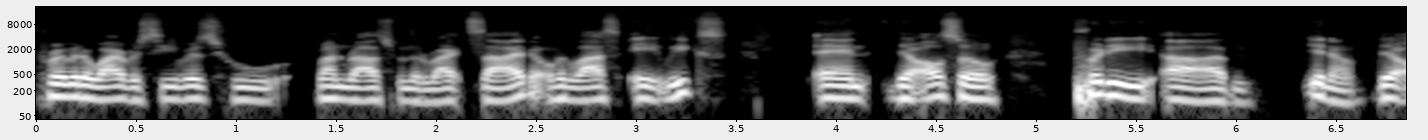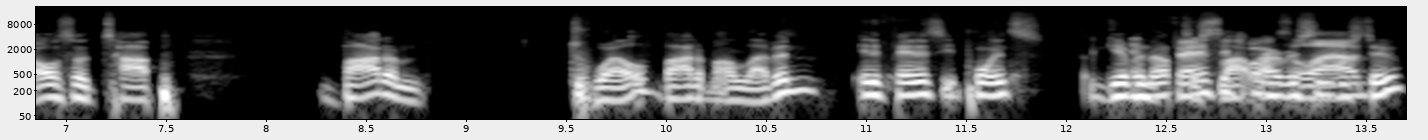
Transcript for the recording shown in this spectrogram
perimeter wide receivers who run routes from the right side over the last eight weeks, and they're also pretty, um, you know, they're also top bottom twelve, bottom eleven in fantasy points given and up to slot wide receivers allowed, too.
